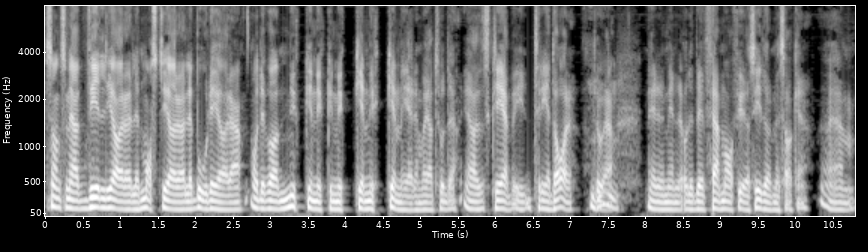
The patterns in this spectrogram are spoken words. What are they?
sånt som jag vill göra eller måste göra eller borde göra. Och det var mycket, mycket, mycket, mycket mer än vad jag trodde. Jag skrev i tre dagar, tror jag. Mm. Mer eller mindre. Och det blev fem A4-sidor med saker. Um,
